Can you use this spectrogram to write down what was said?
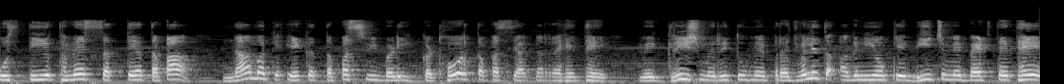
उस तीर्थ में सत्य तपा नामक एक तपस्वी बड़ी कठोर तपस्या कर रहे थे। वे ग्रीष्म ऋतु में प्रज्वलित अग्नियों के बीच में बैठते थे।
